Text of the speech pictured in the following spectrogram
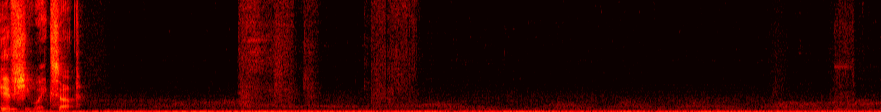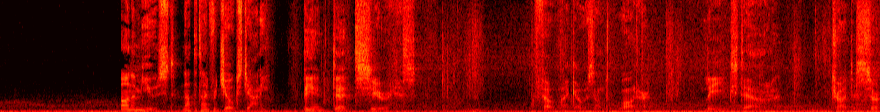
If she wakes up. Unamused. Not the time for jokes, Johnny. Being dead serious. Felt like I was underwater. Leagues down. Tried to surf.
